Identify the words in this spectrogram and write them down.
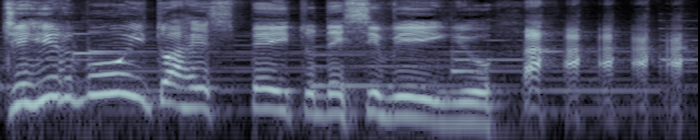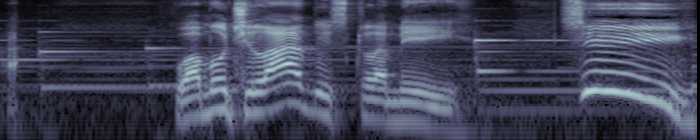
de rir muito a respeito desse vinho. o amontilado, exclamei. Sim,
